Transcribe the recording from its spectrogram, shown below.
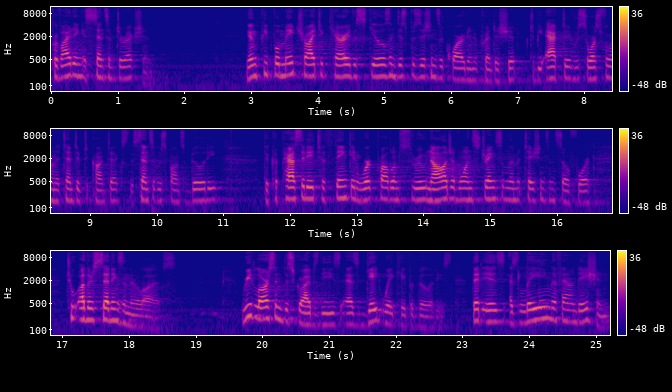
providing a sense of direction. Young people may try to carry the skills and dispositions acquired in apprenticeship to be active, resourceful, and attentive to context, the sense of responsibility, the capacity to think and work problems through, knowledge of one's strengths and limitations, and so forth, to other settings in their lives. Reed Larson describes these as gateway capabilities, that is, as laying the foundation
